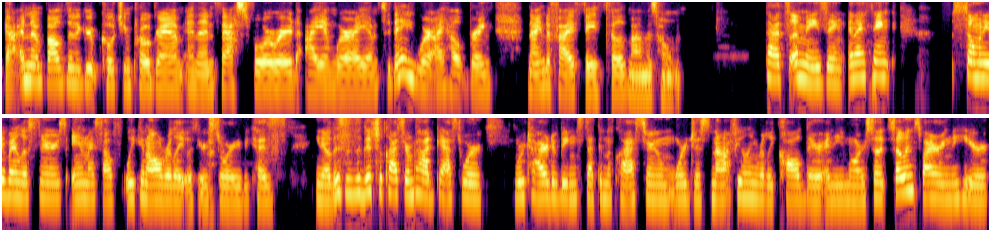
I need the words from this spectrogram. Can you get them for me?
gotten involved in a group coaching program, and then fast forward, I am where I am today, where I help bring nine to five faith filled mamas home. That's amazing. And I think so many of my listeners and myself, we can all relate with your story because, you know, this is the Ditch the Classroom podcast where we're tired of being stuck in the classroom. We're just not feeling really called there anymore. So it's so inspiring to hear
